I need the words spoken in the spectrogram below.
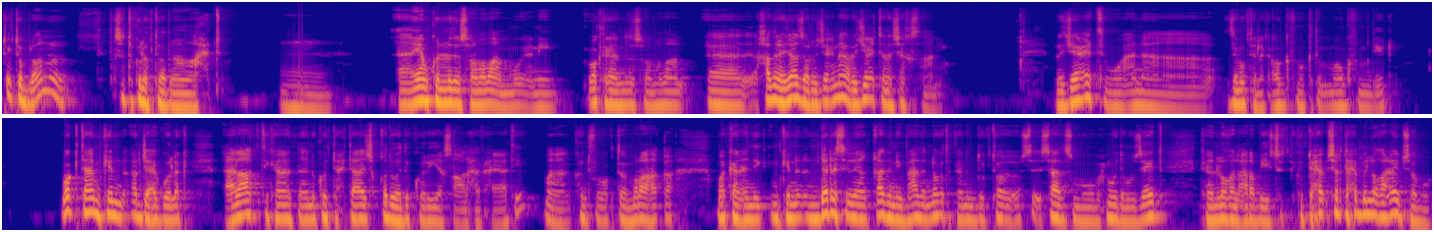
تكتب لون فصرت كله اكتب بلون واحد. آه، أيام كنا ندرس في رمضان مو يعني وقتها كنا ندرس في رمضان. آه، اخذنا إجازة ورجعنا رجعت أنا شخص ثاني. رجعت وأنا زي ما قلت لك أوقف موقف المدير وقتها يمكن أرجع أقول لك علاقتي كانت انه كنت أحتاج قدوة ذكورية صالحة في حياتي. ما كنت في وقت المراهقة ما كان عندي يمكن المدرس اللي أنقذني بهذه النقطة كان الدكتور أستاذ اسمه محمود أبو زيد كان اللغة العربية كنت أحب صرت أحب اللغة العربية بسببه.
